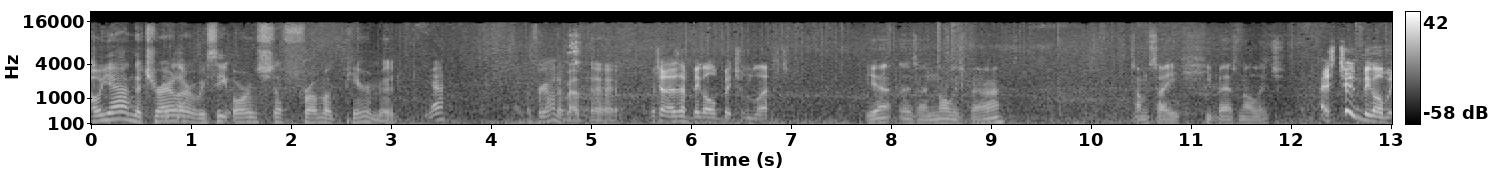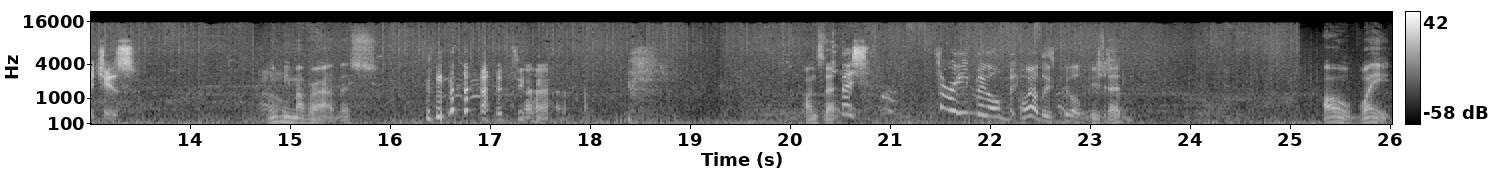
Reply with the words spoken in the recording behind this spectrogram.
Oh yeah, in the trailer we see orange stuff from a pyramid. Yeah. I forgot about that. Watch out! There's a big old bitch on the left. Yeah, there's a knowledge bearer. Some say he bears knowledge. There's two big old bitches. Leave me mother out of this. One's dead. There's three big old. Well, these big old bitches. He's dead. Oh, wait.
